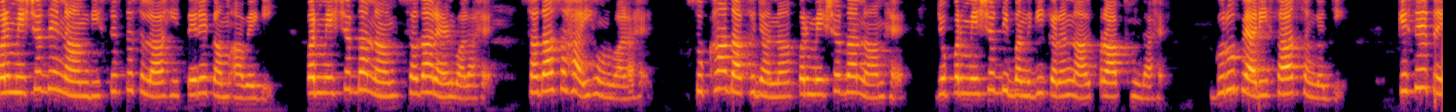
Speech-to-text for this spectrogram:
ਪਰਮੇਸ਼ਰ ਦੇ ਨਾਮ ਦੀ ਸਿਫਤ ਸਲਾਹ ਹੀ ਤੇਰੇ ਕੰਮ ਆਵੇਗੀ। ਪਰਮੇਸ਼ਰ ਦਾ ਨਾਮ ਸਦਾ ਰਹਿਣ ਵਾਲਾ ਹੈ, ਸਦਾ ਸਹਾਈ ਹੋਣ ਵਾਲਾ ਹੈ। ਸੁੱਖਾਂ ਦਾ ਖਜ਼ਾਨਾ ਪਰਮੇਸ਼ਰ ਦਾ ਨਾਮ ਹੈ, ਜੋ ਪਰਮੇਸ਼ਰ ਦੀ ਬੰਦਗੀ ਕਰਨ ਨਾਲ ਪ੍ਰਾਪਤ ਹੁੰਦਾ ਹੈ। ਗੁਰੂ ਪਿਆਰੀ ਸਾਧ ਸੰਗਤ ਜੀ, ਕਿਸੇ ਤੇ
